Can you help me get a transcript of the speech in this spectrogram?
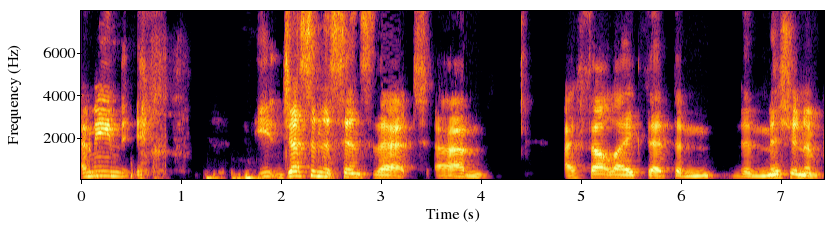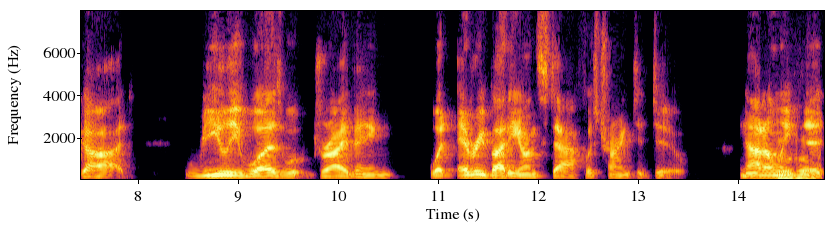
I mean, just in the sense that um, I felt like that the the mission of God really was what driving what everybody on staff was trying to do. Not only Mhm. did,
